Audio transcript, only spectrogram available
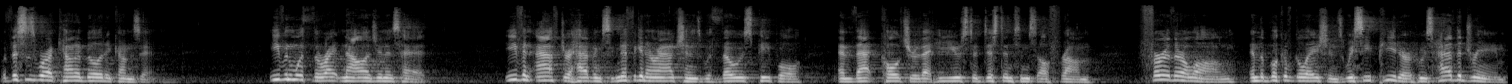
But this is where accountability comes in. Even with the right knowledge in his head, even after having significant interactions with those people and that culture that he used to distance himself from, further along in the book of Galatians, we see Peter, who's had the dream,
